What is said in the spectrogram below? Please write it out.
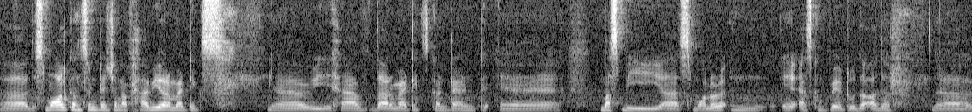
Uh, the small concentration of heavy aromatics uh, we have the aromatics content uh, must be uh, smaller in, as compared to the other uh,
